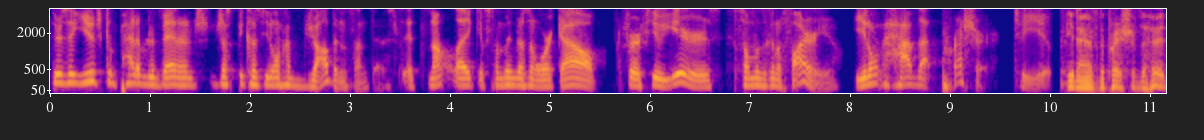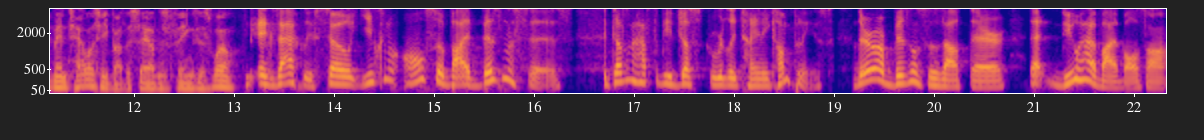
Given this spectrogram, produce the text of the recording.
there's a huge competitive advantage just because you don't have job incentives. It's not like if something doesn't work out for a few years, someone's going to fire you. You don't have that pressure to you. You don't have the pressure of the herd mentality by the sounds of things as well. Exactly. So you can also buy businesses. It doesn't have to be just really tiny companies. There are businesses out there that do have eyeballs on,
